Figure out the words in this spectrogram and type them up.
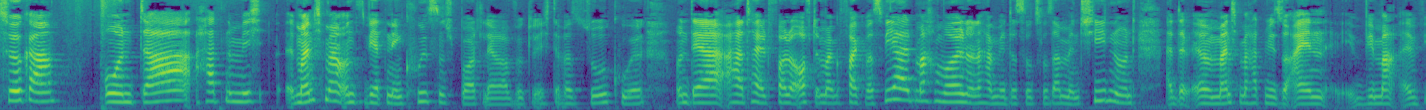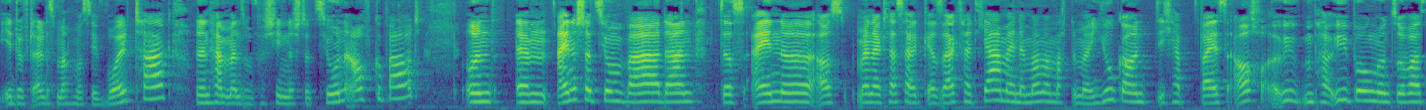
circa. Und da hat nämlich manchmal und wir hatten den coolsten Sportlehrer wirklich, der war so cool. Und der hat halt voll oft immer gefragt, was wir halt machen wollen. Und dann haben wir das so zusammen entschieden. Und äh, manchmal hatten wir so einen, wir ihr dürft alles machen, was ihr wollt Tag. Und dann hat man so verschiedene Stationen aufgebaut und ähm, eine Station war dann, dass eine aus meiner Klasse halt gesagt hat, ja, meine Mama macht immer Yoga und ich hab, weiß auch ein paar Übungen und sowas.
